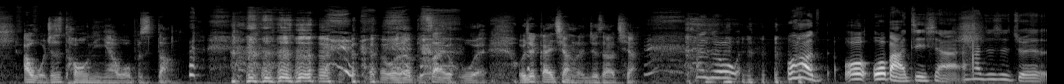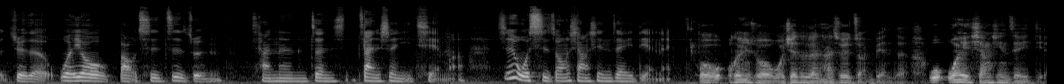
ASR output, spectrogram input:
啊，我就是 Tony 啊，我不是当，我才不在乎哎，我觉得该抢人就是要抢。他说我好我我把它记下来，他就是觉得觉得唯有保持自尊才能战战胜一切嘛。其实我始终相信这一点呢。我我跟你说，我觉得人还是会转变的，我我也相信这一点。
